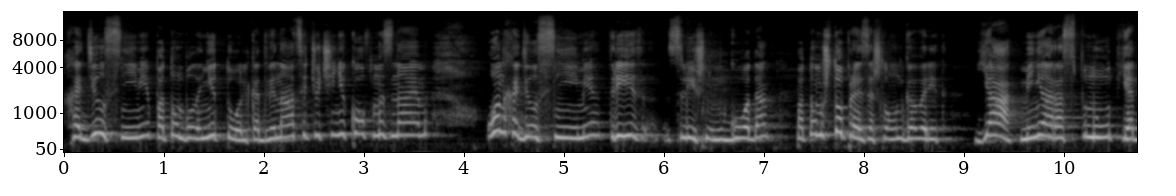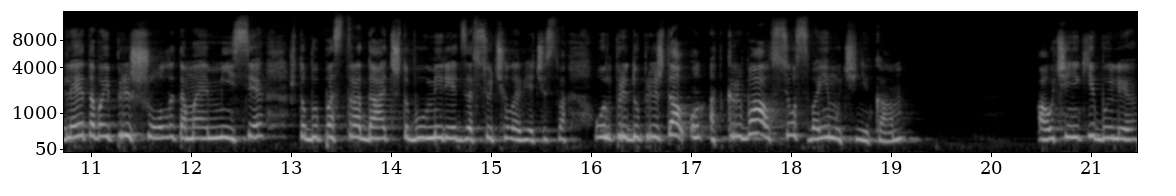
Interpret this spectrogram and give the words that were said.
ходил с ними, потом было не только 12 учеников, мы знаем, он ходил с ними три с лишним года. Потом что произошло? Он говорит, я, меня распнут, я для этого и пришел, это моя миссия, чтобы пострадать, чтобы умереть за все человечество. Он предупреждал, он открывал все своим ученикам. А ученики были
